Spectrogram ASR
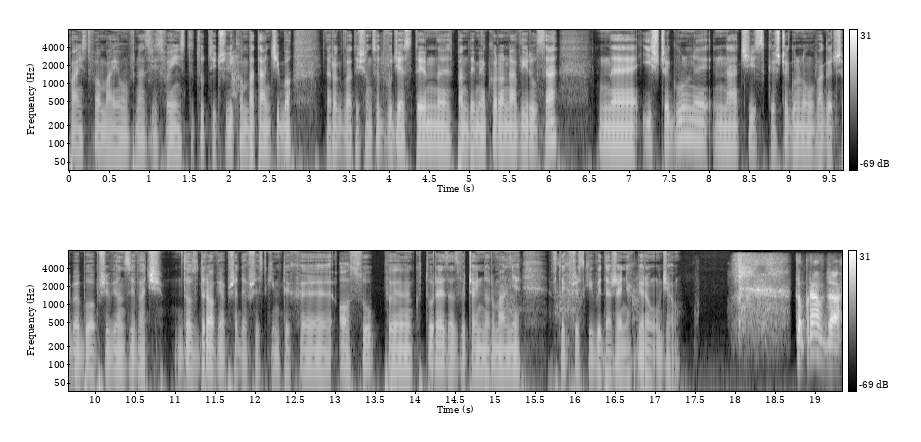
Państwo mają w nazwie swojej instytucji, czyli kombatanci, bo rok 2020, pandemia koronawirusa i szczególny nacisk, szczególną uwagę trzeba było przywiązywać do zdrowia przede wszystkim tych e, osób, e, które zazwyczaj normalnie w tych wszystkich wydarzeniach biorą udział. To prawda,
